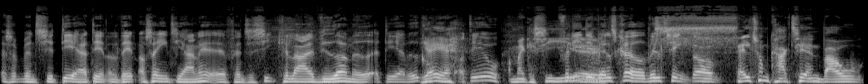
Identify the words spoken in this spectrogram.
altså man siger, det er den eller den, og så ens hjerne øh, fantasi kan lege videre med, at det er vedkommende. Ja, ja. Og det er jo, Og man kan sige... fordi det er øh, velskrevet, veltænkt, og Saltum-karakteren var jo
